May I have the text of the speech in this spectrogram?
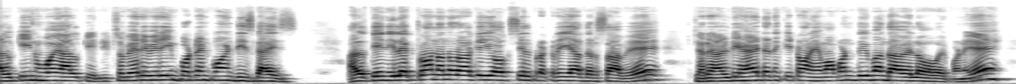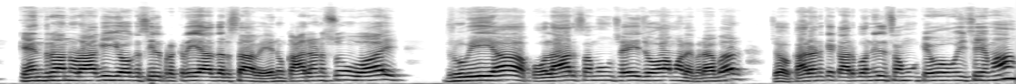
આલ્કીન હોય, alkene. It's a very very important point this guys alkene electron અનુરાગી યોગશીલ પ્રક્રિયા દર્શાવે. જ્યારે આલ્ડીહાઇડ અને કિટોન એમાં પણ દ્વિબંધ આવેલો હોય, પણ એ કેન્દ્ર અનુરાગી યોગશીલ પ્રક્રિયા દર્શાવે. એનું કારણ શું હોય? ધ્રુવીય પોલાર સમૂહ છે, એ જોવા મળે. બરાબર? જો, કારણ કે કાર્બોનિલ સમૂહ કેવો હોય છે એમાં?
